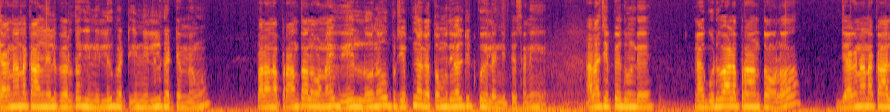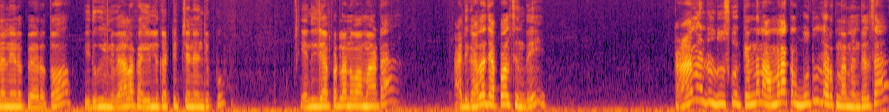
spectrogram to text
జగనన్న కాలనీల పేరుతో ఈ నీళ్ళు పెట్టి ఈ నీళ్ళు కట్టాము మేము. పలానా ప్రాంతాల్లో ఉన్నాయి వేలులోనూ ఇప్పుడు చెప్తున్నా కదా తొమ్మిది వేలు తిట్టుకోవాలని చెప్పేసి అని. అలా చెప్పేది ఉండే నా గుడివాడ ప్రాంతంలో జగనన్న కాలనీల పేరుతో ఇదిగో ఇన్ని వేల ఇల్లు కట్టించానని చెప్పు. ఎందుకు చెప్పట్లా నువ్వు ఆ మాట? అది కదా చెప్పాల్సింది. కామెంట్లు చూసుకో కింద అమ్మలక్కలు బూతులు తడుతున్నారు నేను తెలుసా?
